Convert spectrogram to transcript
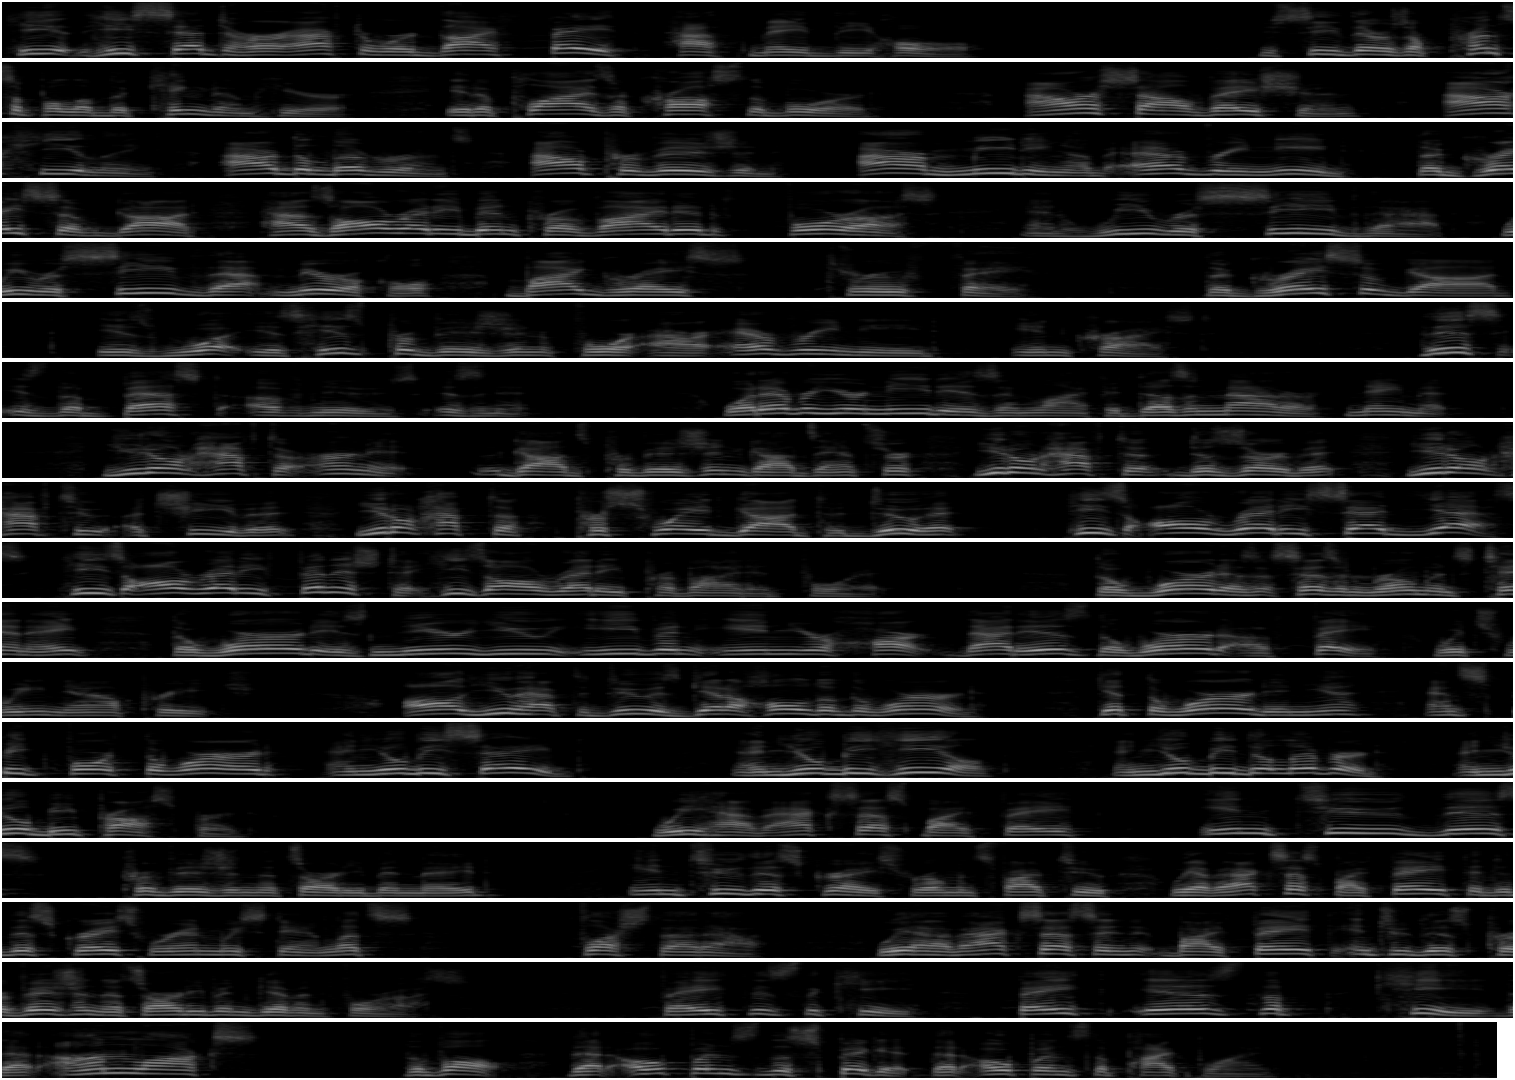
He, he said to her afterward, Thy faith hath made thee whole. You see, there's a principle of the kingdom here. It applies across the board. Our salvation, our healing, our deliverance, our provision, our meeting of every need, the grace of God, has already been provided for us, and we receive that. We receive that miracle by grace through faith. The grace of God is what is his provision for our every need in Christ. This is the best of news, isn't it? Whatever your need is in life, it doesn't matter. Name it. You don't have to earn it, God's provision, God's answer. You don't have to deserve it. You don't have to achieve it. You don't have to persuade God to do it. He's already said yes. He's already finished it. He's already provided for it. The word, as it says in Romans 10 8, the word is near you, even in your heart. That is the word of faith, which we now preach. All you have to do is get a hold of the word. Get the word in you and speak forth the word, and you'll be saved, and you'll be healed, and you'll be delivered, and you'll be prospered. We have access by faith into this provision that's already been made, into this grace, Romans 5 2. We have access by faith into this grace wherein we stand. Let's flush that out. We have access in, by faith into this provision that's already been given for us. Faith is the key. Faith is the key that unlocks the vault, that opens the spigot, that opens the pipeline.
